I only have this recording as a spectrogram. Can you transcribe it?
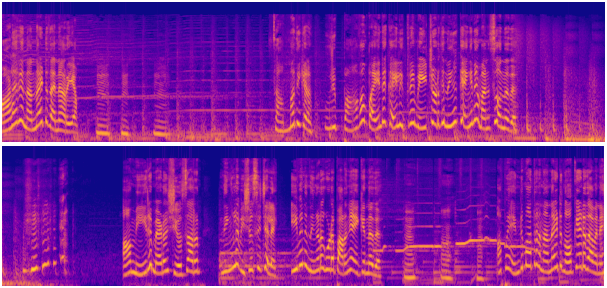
വളരെ നന്നായിട്ട് തന്നെ അറിയാം. സമ്മതിക്കണം. ഒരു പാവം പയ്യന്റെ കയ്യിൽ ഇത്രയും വെയിറ്റ് കൊടുക്കാൻ നിങ്ങൾക്ക് എങ്ങനെ മനസ്സ് വന്നത്? ആ മീര മേഡം ശിവസാറും നിങ്ങളെ വിശ്വസിച്ചല്ലേ? ഇവന് നിങ്ങളുടെ കൂടെ പറഞ്ഞയക്കുന്നത്. അപ്പൊ എന്തുമാത്രം നന്നായിട്ട് നോക്കേണ്ടത് അവനെ?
